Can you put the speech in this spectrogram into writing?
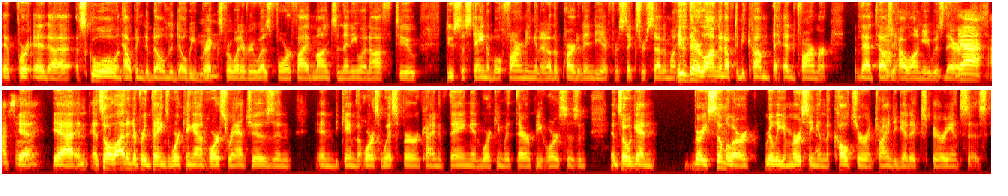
for at a, a school and helping to build Adobe hmm. bricks mm. for whatever it was, four or five months, and then he went off to do sustainable farming in another part of India for six or seven months. He was there long enough to become the head farmer. If that tells wow. you how long he was there. Yeah, absolutely. Yeah, yeah. And, and so a lot of different things, working on horse ranches and and became the horse whisperer kind of thing, and working with therapy horses, and and so again, very similar, really immersing in the culture and trying to get experiences.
